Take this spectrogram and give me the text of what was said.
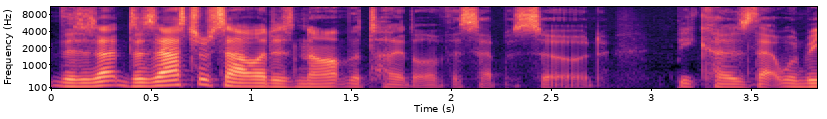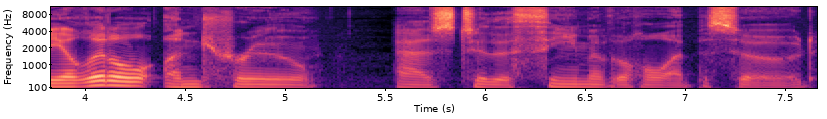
the disaster salad is not the title of this episode because that would be a little untrue as to the theme of the whole episode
